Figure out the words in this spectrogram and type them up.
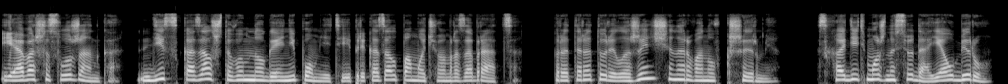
я ваша служанка. Дис сказал, что вы многое не помните и приказал помочь вам разобраться». Протараторила женщина, рванув к ширме. «Сходить можно сюда, я уберу».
